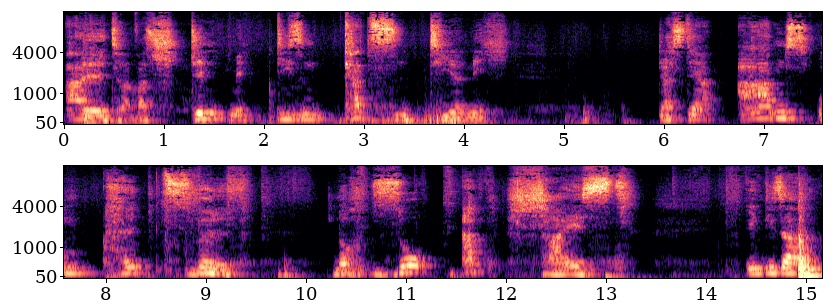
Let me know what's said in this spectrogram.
Alter, was stimmt mit diesem Katzentier nicht? Dass der abends um halb zwölf noch so abscheißt. In dieser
